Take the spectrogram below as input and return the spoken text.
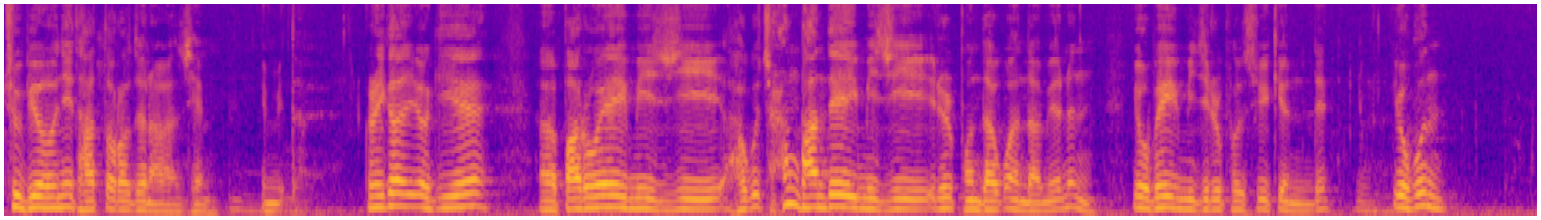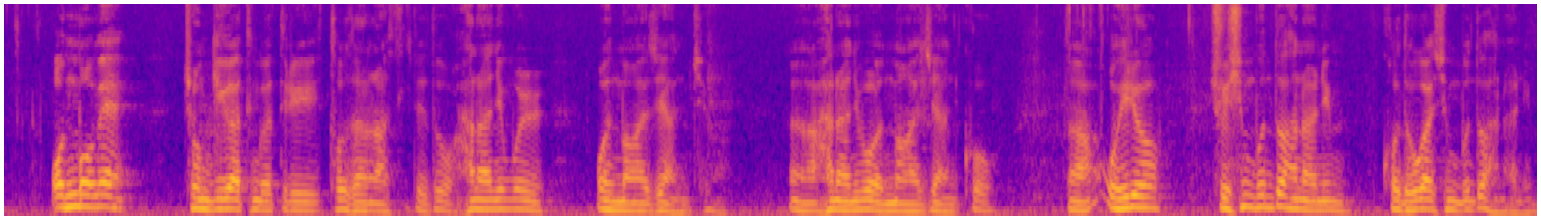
주변이 다 떨어져 나간 셈입니다. 그러니까 여기에 어, 바로의 이미지하고 정반대의 이미지를 본다고 한다면은 욥의 이미지를 볼 수 있겠는데 욥은 온몸에 종기 같은 것들이 돋아났을 때도 하나님을 원망하지 않죠. 어, 하나님을 원망하지 않고 아, 오히려 주신 분도 하나님, 거둬가신 분도 하나님.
